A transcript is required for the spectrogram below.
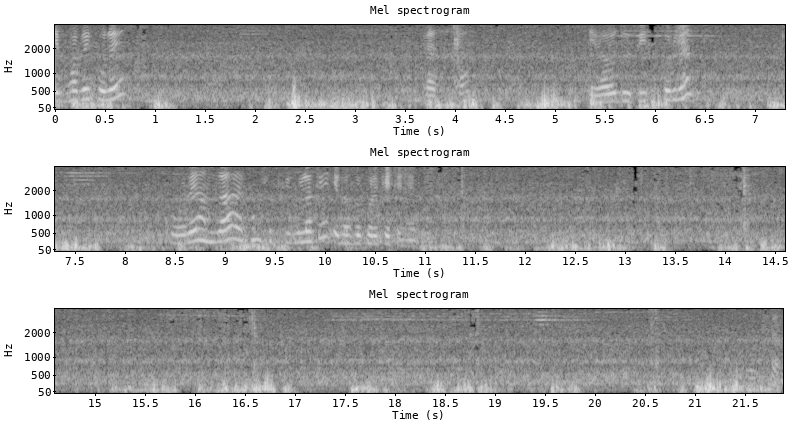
এভাবে করে গ্যাসটা এভাবে দুই পিস করবেন। করে আমরা এখন শুটকিগুলোকে এভাবে করে কেটে নেব বুঝছেন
